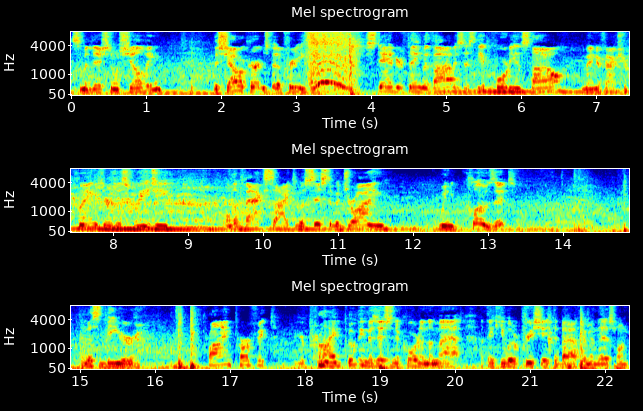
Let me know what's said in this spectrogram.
some additional shelving. The shower curtain's been a pretty standard thing with Vibe. It's just the accordion style. Manufacturer claims there's a squeegee on the back side to assist it with drying when you close it. And this will be your prime perfect, your prime pooping position according to Matt. I think you would appreciate the bathroom in this one.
